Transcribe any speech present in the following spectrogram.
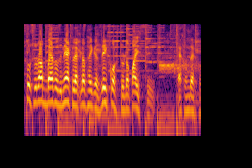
শ্বশুর আব্বা এতদিন একলা একলা থাকে যেই কষ্টটা পাইছে, এখন দেখো,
